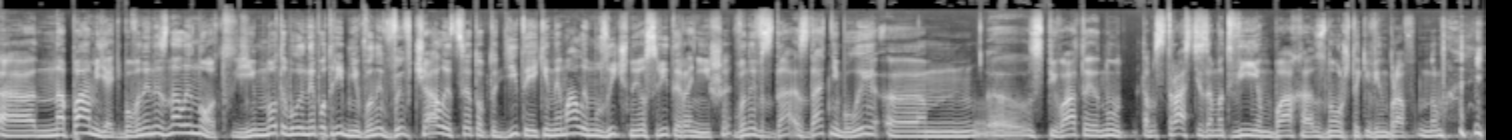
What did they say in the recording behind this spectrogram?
а, на пам'ять, бо вони не знали нот. Їм ноти були не потрібні. Вони вивчали це. Тобто, діти, які не мали музичної освіти раніше, вони здатні були е, е, співати. Ну там страсті за Матвієм Баха. Знову ж таки, він брав нормальні,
